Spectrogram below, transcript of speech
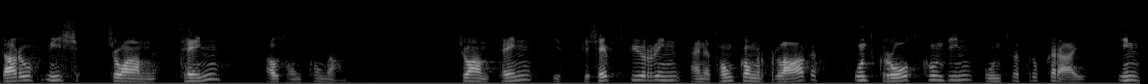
Da ruft mich Joan Ten aus Hongkong an. Joan Ten ist Geschäftsführerin eines Hongkonger Verlages und Großkundin unserer Druckerei in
